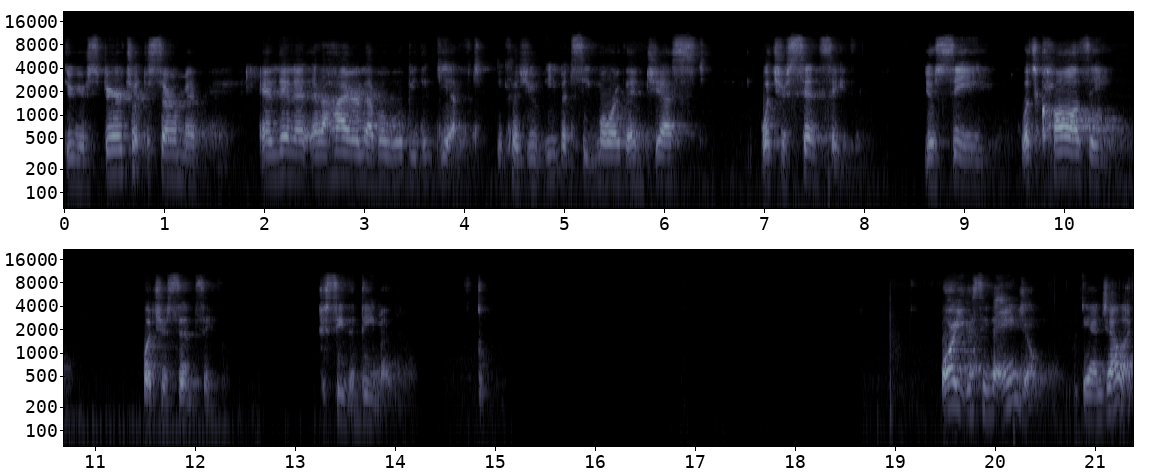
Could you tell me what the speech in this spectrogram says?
through your spiritual discernment and then at, a higher level will be the gift because you even see more than just what you're sensing. You'll see what's causing what you're sensing. You see the demon. Or you can see the angel, the angelic.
